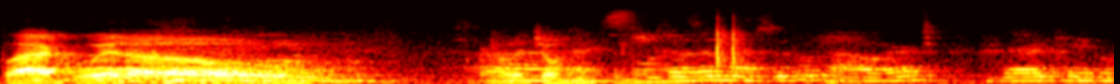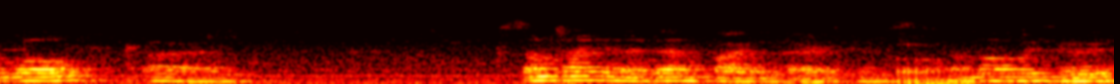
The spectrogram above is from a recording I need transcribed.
Black Widow. Uh, Scarlett Johansson. She doesn't have superpower, very capable. Um, sometimes I can identify with her because Oh. I'm always good,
